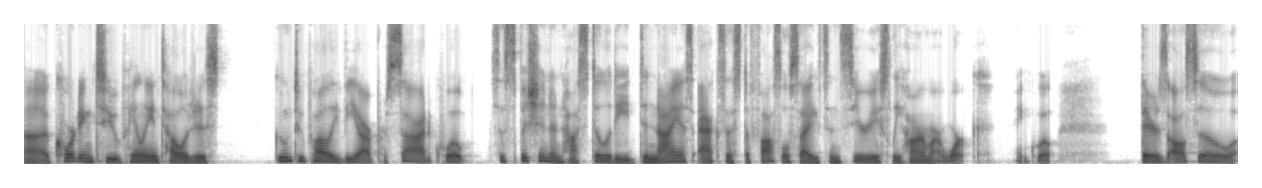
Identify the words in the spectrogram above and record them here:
Uh, according to paleontologist Guntupalli VR Prasad, quote, suspicion and hostility deny us access to fossil sites and seriously harm our work, end quote. There's also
